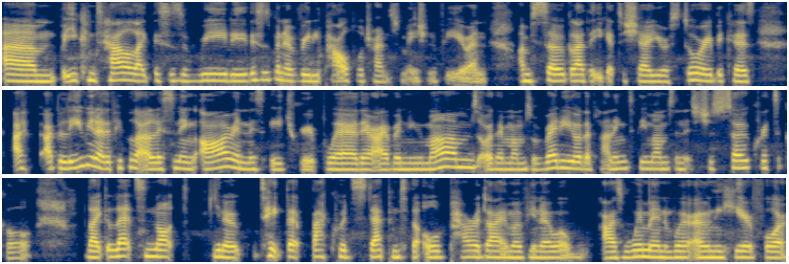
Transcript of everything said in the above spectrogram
Um, but you can tell like this is a really, this has been a really powerful transformation for you. And I'm so glad that you get to share your story because I, I believe, you know, the people that are listening are in this age group where they're either new moms or they're moms already or they're planning to be moms. And it's just so critical. Like, let's not you know take that backward step into the old paradigm of you know as women we're only here for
